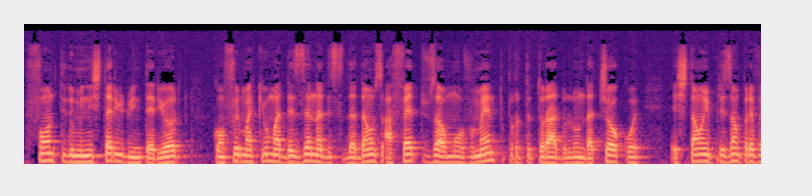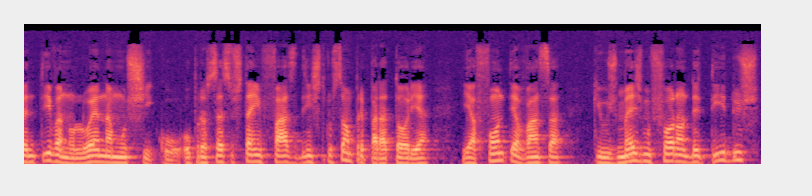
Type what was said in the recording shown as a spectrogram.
fonte do Ministério do Interior confirma que uma dezena de cidadãos afetos ao movimento protetorado Lunda Chokwe estão em prisão preventiva no Luena Muxico. O processo está em fase de instrução preparatória e a fonte avança que os mesmos foram detidos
